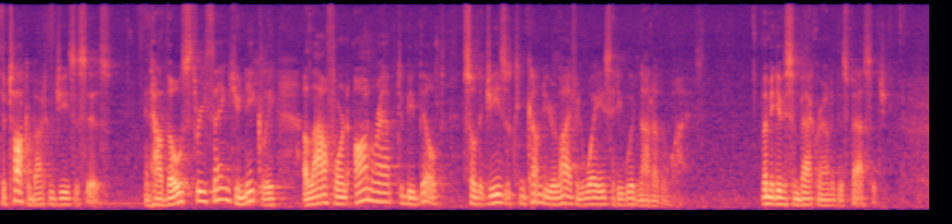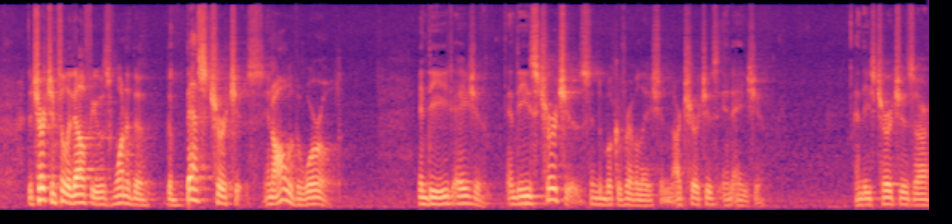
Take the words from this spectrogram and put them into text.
to talk about who Jesus is and how those three things uniquely allow for an on ramp to be built so that Jesus can come to your life in ways that He would not otherwise. Let me give you some background of this passage. The church in Philadelphia was one of the, the best churches in all of the world. Indeed, Asia. And these churches in the book of Revelation are churches in Asia. And these churches are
